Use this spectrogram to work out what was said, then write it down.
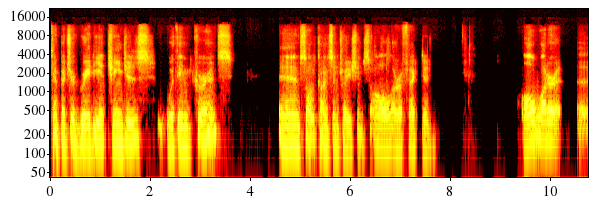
temperature gradient changes within currents, and salt concentrations all are affected. All water uh,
